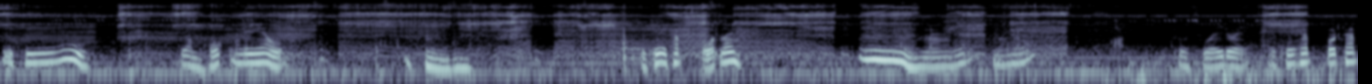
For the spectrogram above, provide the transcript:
โอ้โหแต้มหกมาแล้วโอเคครับโกดเลย อืมมาแล้วมาแล้วสวยด้วย โอเคครับโกดครับ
